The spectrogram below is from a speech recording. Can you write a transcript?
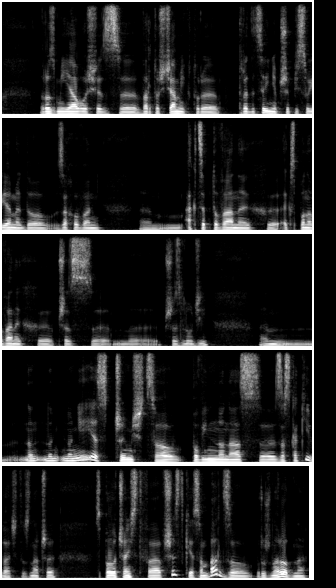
rozmijało się z wartościami, które tradycyjnie przypisujemy do zachowań akceptowanych, eksponowanych e, przez, e, przez ludzi, no, no, no nie jest czymś, co powinno nas e, zaskakiwać. To znaczy, społeczeństwa wszystkie są bardzo różnorodne.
